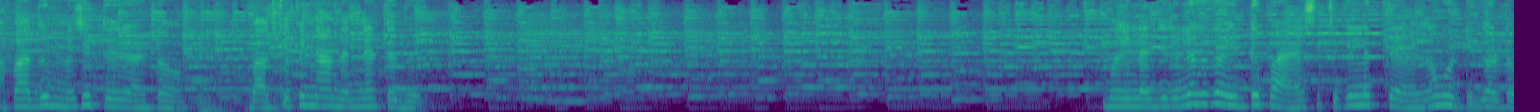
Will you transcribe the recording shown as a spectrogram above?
അപ്പൊ അത് ഉമ്മ ഇട്ടുതരാ കേട്ടോ ബാക്കിയൊക്കെ ഞാൻ തന്നെ ഇട്ടത്. മൈലാഞ്ചിരലൊക്കെ കഴിഞ്ഞിട്ട് പായസത്തേക്കുള്ള തേങ്ങ പൊട്ടിക്കുക കേട്ടോ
